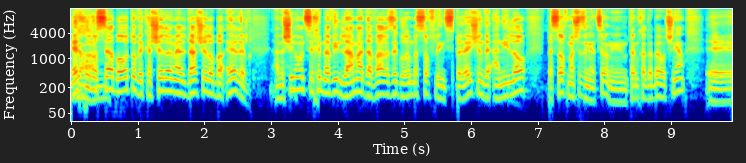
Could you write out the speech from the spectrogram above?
איך גם. הוא נוסע באוטו וקשה לו עם הילדה שלו בערב. אנשים לא מצליחים להבין למה הדבר הזה גורם בסוף לאינספיריישן, ואני לא, בסוף מה שזה מייצר, אני נותן לך לדבר עוד שנייה, אה,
